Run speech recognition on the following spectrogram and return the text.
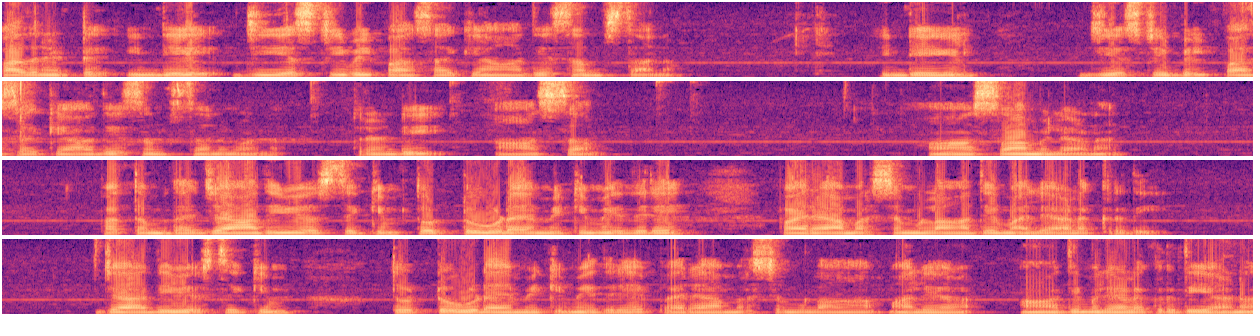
പതിനെട്ട് ഇന്ത്യയിൽ ജി എസ് ടി ബിൽ പാസ്സാക്കിയ ആദ്യ സംസ്ഥാനം. ഇന്ത്യയിൽ ജി എസ് ടി ബിൽ പാസ്സാക്കിയ ആദ്യ സംസ്ഥാനമാണ് ഉത്തരണ്ടി ആസാം. ആസാമിലാണ് പത്തൊമ്പത് ജാതി വ്യവസ്ഥയ്ക്കും തൊട്ടുകൂടായ്മയ്ക്കും എതിരെ പരാമർശമുള്ള ആദ്യ മലയാള കൃതി. ജാതി വ്യവസ്ഥയ്ക്കും തൊട്ടുകൂടായ്മയ്ക്കും എതിരെ പരാമർശമുള്ള മലയാ ആദ്യ മലയാള കൃതിയാണ്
